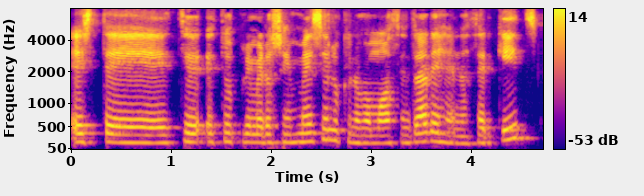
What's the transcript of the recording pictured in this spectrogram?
Este, este, estos primeros seis meses los que nos vamos a centrar es en hacer kits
